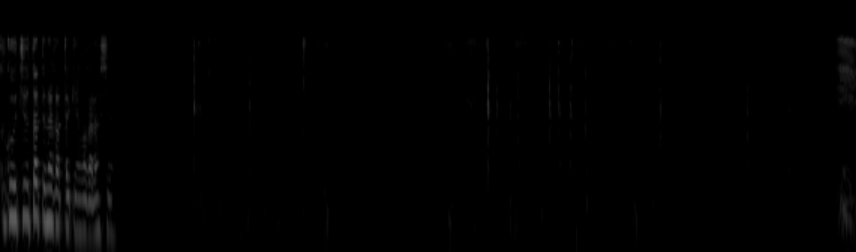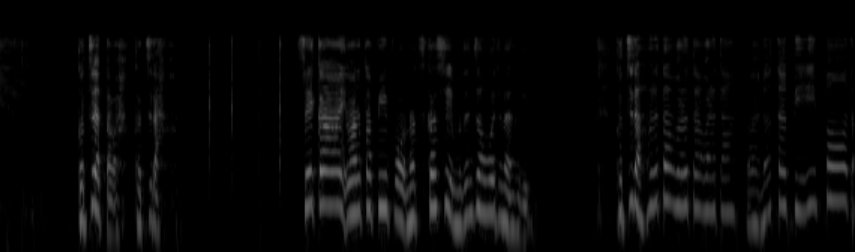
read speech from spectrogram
ここうち歌ってなかったっけわからんしこっちだったわ。こっちだ。正解われたピーポー。懐かしい。もう全然覚えてないふり。こっちだ。われたわれたわれた。われたピーポーだ。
